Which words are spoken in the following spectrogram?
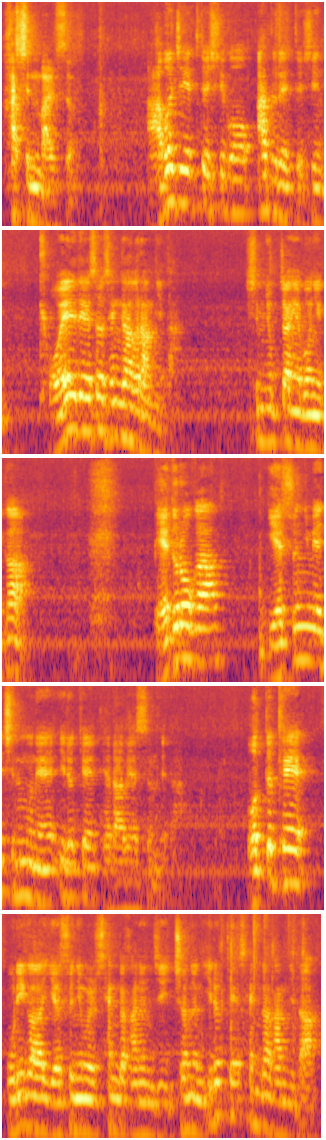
하신 말씀 아버지의 뜻이고 아들의 뜻인 교회에 대해서 생각을 합니다. 16장에 보니까 베드로가 예수님의 질문에 이렇게 대답했습니다. 어떻게 우리가 예수님을 생각하는지 저는 이렇게 생각합니다.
